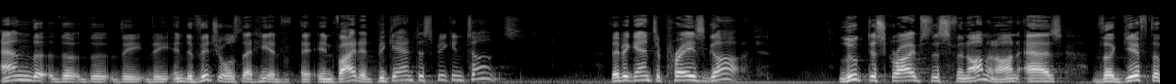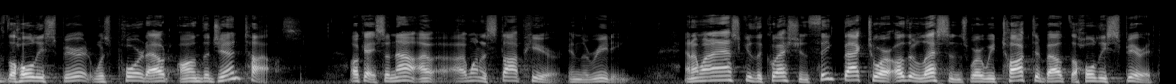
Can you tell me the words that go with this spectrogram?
and the, the, the, the, the individuals that he had uh, invited began to speak in tongues. They began to praise God. Luke describes this phenomenon as the gift of the Holy Spirit was poured out on the Gentiles. Okay, so now I, I want to stop here in the reading. And I want to ask you the question think back to our other lessons where we talked about the Holy Spirit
